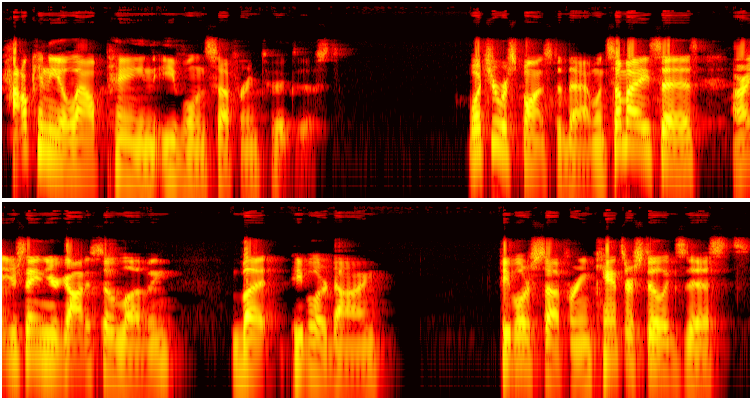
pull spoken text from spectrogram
how can he allow pain, evil, and suffering to exist? What's your response to that? When somebody says, All right, you're saying your God is so loving, but people are dying, people are suffering, cancer still exists,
